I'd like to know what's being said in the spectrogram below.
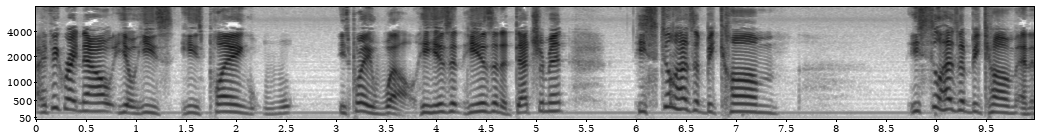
I think right now, you know, he's he's playing, he's playing well. He isn't he isn't a detriment. He still hasn't become he still hasn't become an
